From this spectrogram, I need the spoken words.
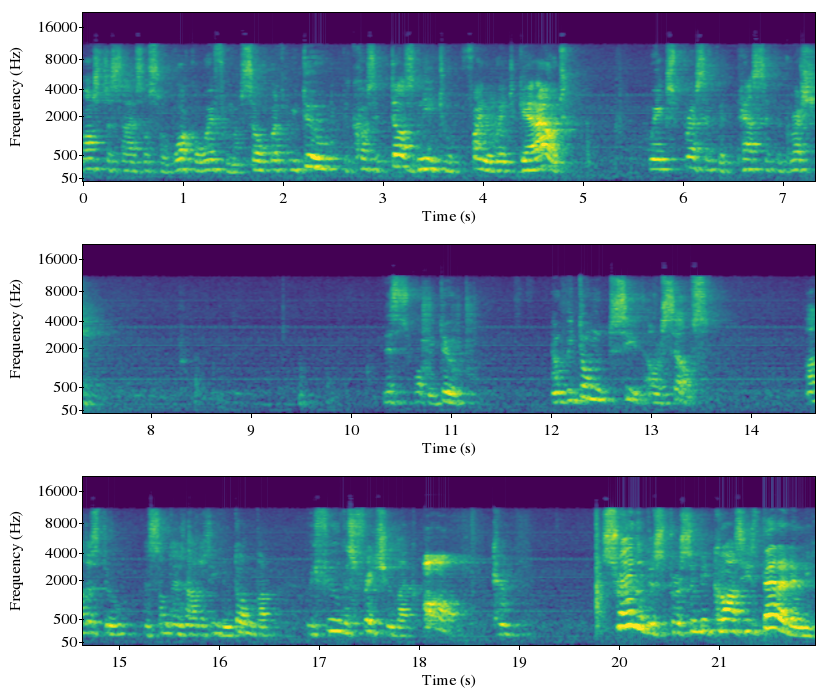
ostracize us or walk away from us. So what we do, because it does need to find a way to get out, we express it with passive aggression. This is what we do. And we don't see it ourselves. Others do, and sometimes others even don't, but we feel this friction like, oh, can strangle this person because he's better than me.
